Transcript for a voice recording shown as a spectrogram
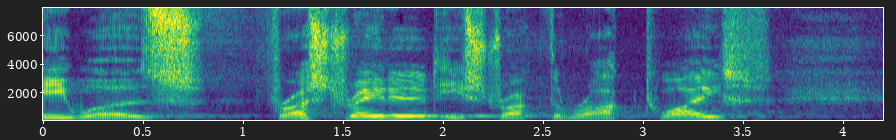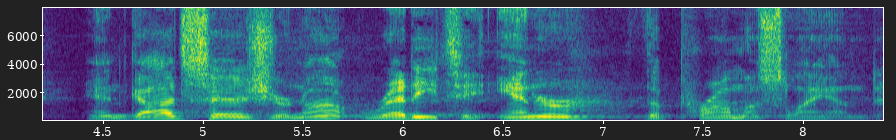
He was frustrated, he struck the rock twice, and God says, You're not ready to enter the promised land.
